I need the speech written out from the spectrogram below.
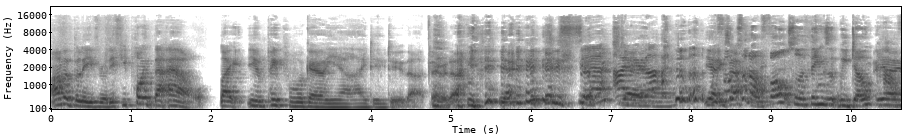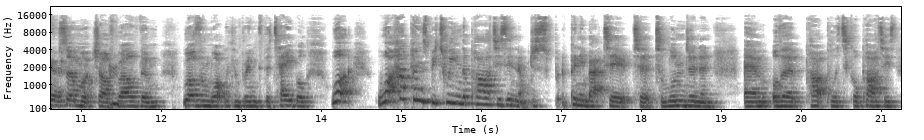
I'm a believer in if you point that out, like, you know, people will go, yeah, I do do that, don't I? yeah, It's so- Yeah, I do that. Yeah, Faults exactly. are not faults are the things that we don't Yeah, have yeah. so much of rather than rather than what we can bring to the table. What what happens between the parties in I'm just pinning back to, to, to London and um, other part, political parties?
